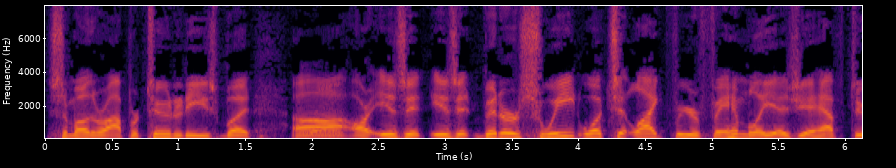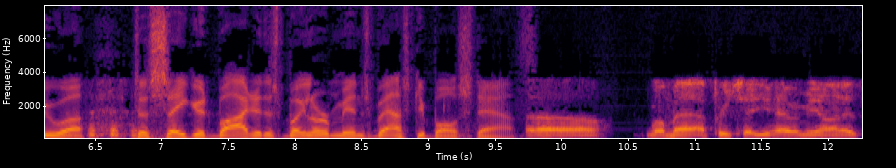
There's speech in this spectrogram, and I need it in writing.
some other opportunities, but uh, or is it is it bittersweet? What's it like for your family as you have to uh, to say goodbye to this Baylor men's basketball staff? Uh, well, Matt, I appreciate you having me on. It's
